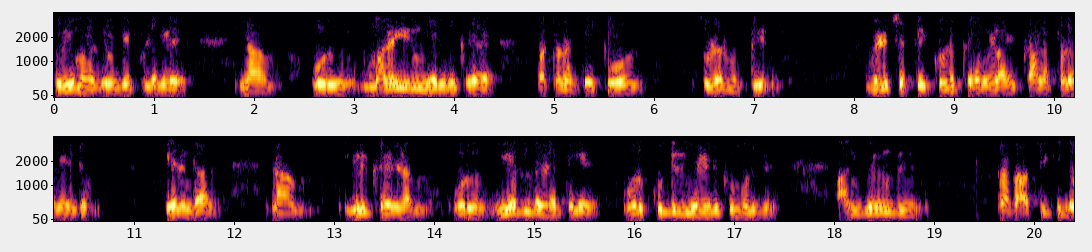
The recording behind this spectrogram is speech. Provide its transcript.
புரியமானவர்களுடைய பிள்ளைகளே நாம் ஒரு மழையின் மேல் இருக்கிற பட்டணத்தை போல் சுடர்விட்டு வெளிச்சத்தை கொடுக்கிறவர்களாய் காணப்பட வேண்டும். ஏனென்றால் நாம் இருக்கிற இடம் ஒரு உயர்ந்த இடத்திலே ஒரு குன்றின் மேல் இருக்கும் பொழுது அங்கிருந்து பிரகாசிக்கின்ற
